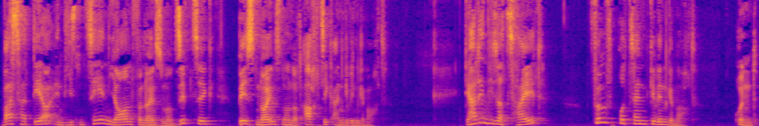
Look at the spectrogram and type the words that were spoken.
Was hat der in diesen zehn Jahren von 1970 bis 1980 an Gewinn gemacht? Der hat in dieser Zeit fünf Prozent Gewinn gemacht. Und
